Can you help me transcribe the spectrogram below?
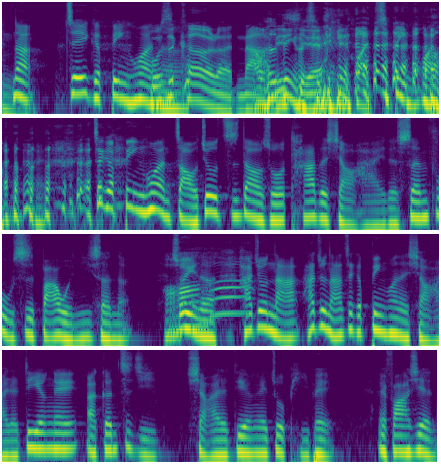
嗯那这个病患不是客人呐，啊不是病人病患，是病患。哎这个病患早就知道说他的小孩的生父是巴文医生了，所以呢，他就拿他就拿这个病患的小孩的 DNA 啊，跟自己小孩的 DNA 做匹配，哎，发现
